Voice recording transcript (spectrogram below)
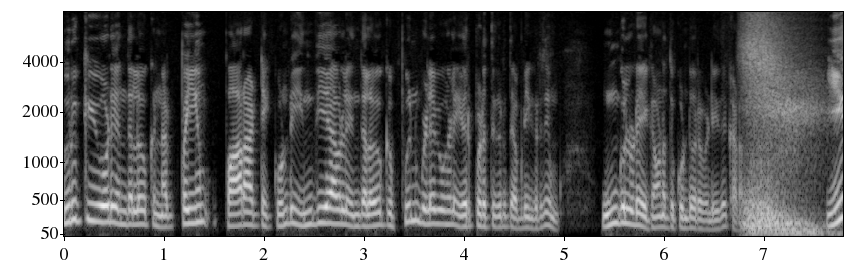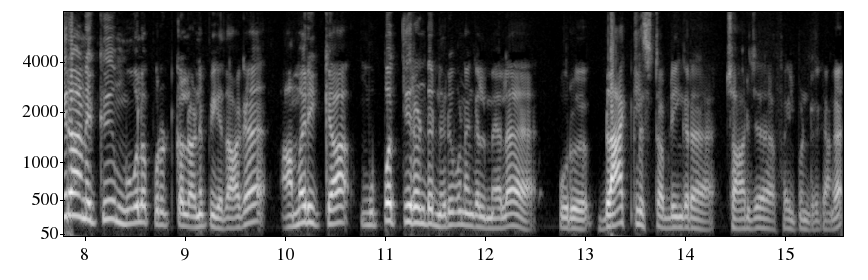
துருக்கியோடு எந்த அளவுக்கு நட்பையும் பாராட்டி கொண்டு இந்தியாவில் எந்த அளவுக்கு பின் விளைவுகளை ஏற்படுத்துகிறது அப்படிங்கிறதையும் உங்களுடைய கவனத்தை கொண்டு வர வேண்டியது கடமை. ஈரானுக்கு மூலப்பொருட்கள் அனுப்பியதாக அமெரிக்கா முப்பத்தி ரெண்டு நிறுவனங்கள் மேல ஒரு பிளாக் லிஸ்ட் அப்படிங்கிற சார்ஜை ஃபைல் பண்ணியிருக்காங்க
